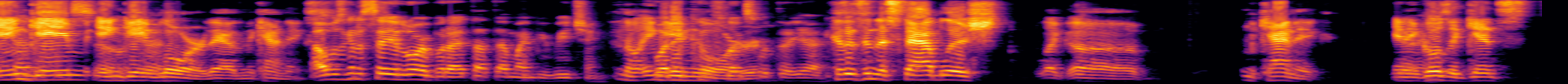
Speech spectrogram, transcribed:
In game, so, in game yeah. lore, they have the mechanics. I was gonna say lore, but I thought that might be reaching. no in game lore the yeah. because it's an established like uh mechanic, and Yeah. it goes against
